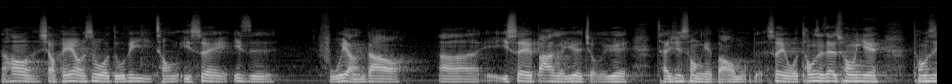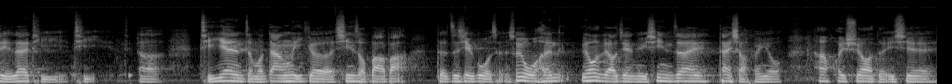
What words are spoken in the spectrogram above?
然后小朋友是我独立从一岁一直抚养到啊、一岁八个月九个月才去送给保姆的，所以我同时在创业，同时也在体体呃。体验怎么当一个新手爸爸的这些过程，所以我很有了解女性在带小朋友，她会需要的一些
